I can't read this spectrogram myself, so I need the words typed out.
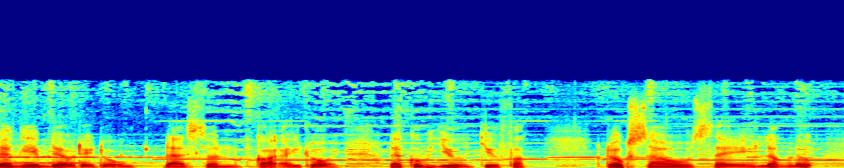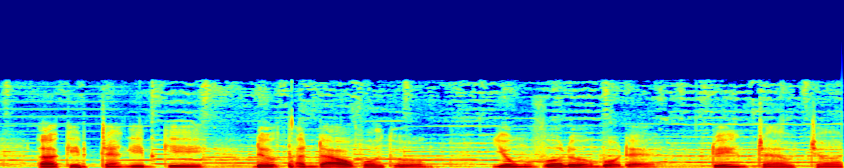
trang nghiêm đều đầy đủ, đã sinh cõi ấy rồi, đã cúng dường chư Phật. Rốt sau sẽ lần lượt, ở kiếp trang nghiêm kia, được thành đạo vô thượng, dùng vô lượng bồ đề, truyền trao cho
